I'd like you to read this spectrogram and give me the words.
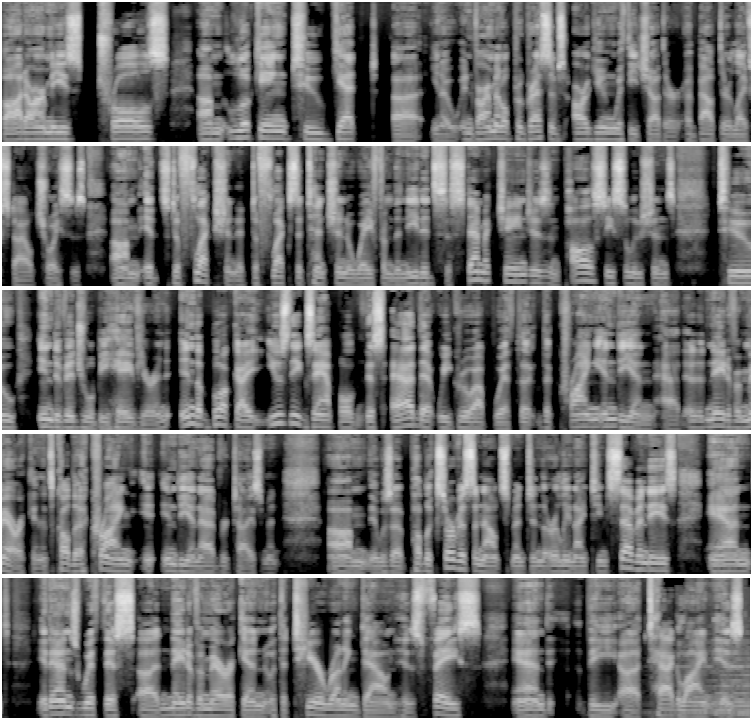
bot armies, trolls, um, looking to get uh, you know environmental progressives arguing with each other about their lifestyle choices. Um, it's deflection. It deflects attention away from the needed systemic changes and policy solutions to individual behavior. And in the book, I use the example this ad that we grew up with, the, the crying Indian ad, a Native American. It's called a crying Indian advertisement. Um, it was a public service announcement in the early 1970s, and it ends with this uh, Native American with a tear running down his face, and the uh, tagline is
